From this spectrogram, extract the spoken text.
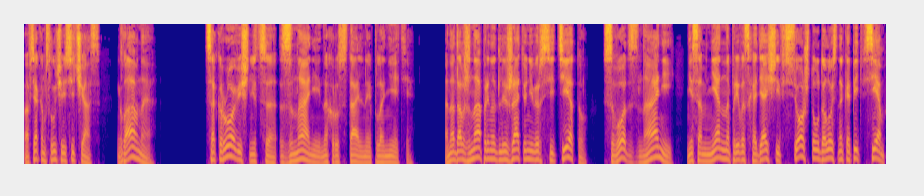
Во всяком случае сейчас. Главное — сокровищница знаний на хрустальной планете. Она должна принадлежать университету, свод знаний, несомненно превосходящий все, что удалось накопить всем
